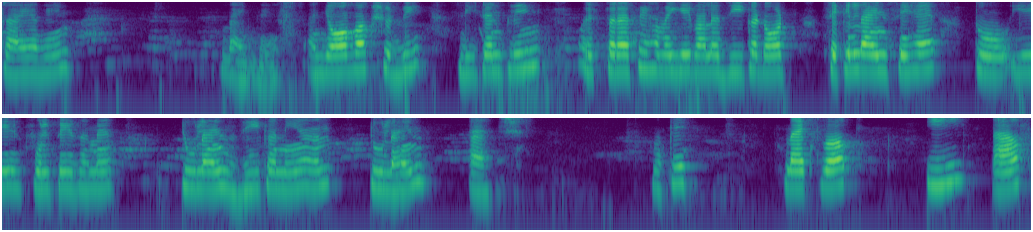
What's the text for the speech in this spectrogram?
try again like this and your work should be neat and clean और इस तरह से हमें ये वाला जी का डॉट सेकेंड लाइन से है तो ये फुल पेज हमें टू लाइंस जी करनी है and two line H. Okay. Next work E F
